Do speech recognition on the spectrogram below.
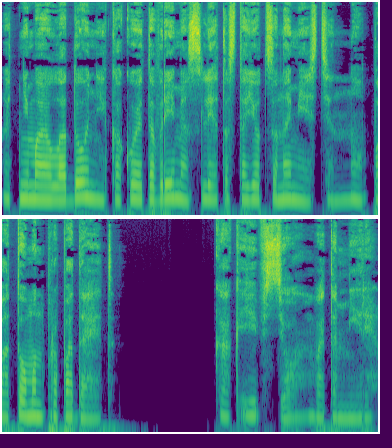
Отнимаю ладони, какое-то время след остается на месте, но потом он пропадает. Как и все в этом мире.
